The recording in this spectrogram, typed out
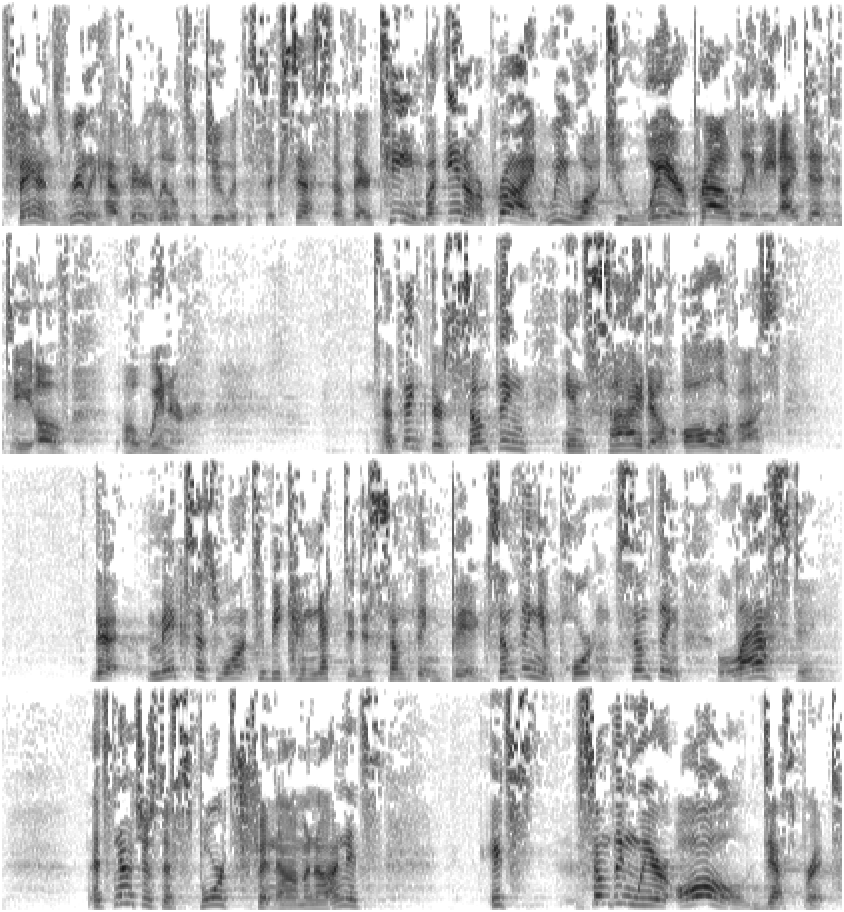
Fans really have very little to do with the success of their team, but in our pride, we want to wear proudly the identity of a winner. I think there's something inside of all of us that makes us want to be connected to something big, something important, something lasting. It's not just a sports phenomenon, it's, it's something we are all desperate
